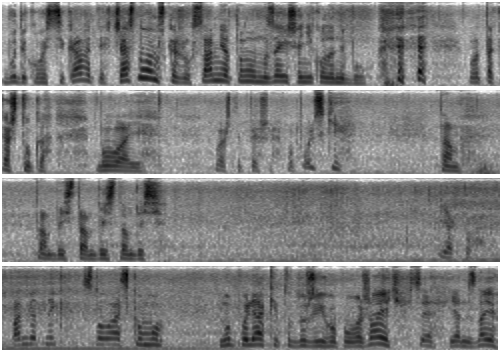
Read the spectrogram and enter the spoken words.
буде когось цікавити. Чесно вам скажу, сам я в тому музеї ще ніколи не був. Ось така штука буває. Бачите, пише по-польськи. Там, там десь, там, десь, там десь. Як то пам'ятник словацькому. Ну, поляки то дуже його поважають. Це я не знаю.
